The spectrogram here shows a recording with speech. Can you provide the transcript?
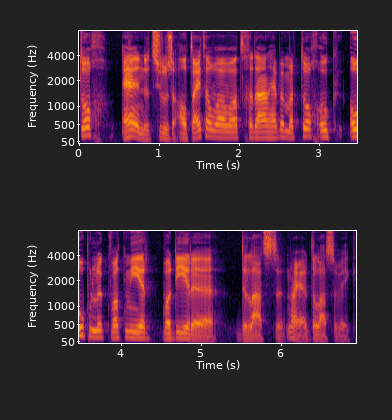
toch, hè, en dat zullen ze altijd al wel wat gedaan hebben, maar toch ook openlijk wat meer waarderen de laatste, nou ja, de laatste week.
